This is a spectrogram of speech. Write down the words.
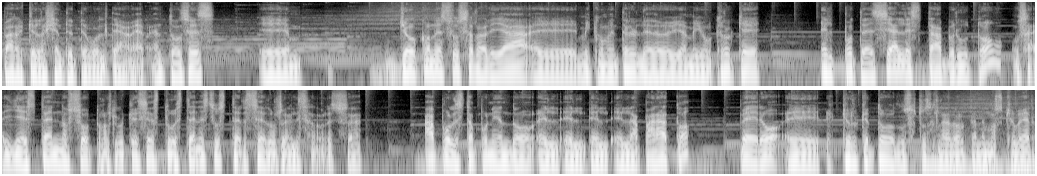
para que la gente te voltee a ver. Entonces, em, yo con eso cerraría eh, mi comentario el día de hoy, amigo. Creo que el potencial está bruto, o sea, y está en nosotros, lo que decías tú, está en estos terceros realizadores. O sea, Apple está poniendo el, el, aparato, pero eh, creo que todos nosotros alrededor tenemos que ver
